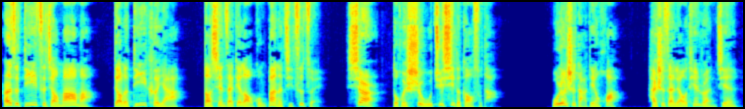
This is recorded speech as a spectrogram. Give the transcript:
儿子第一次叫妈妈，掉了第一颗牙，到现在给老公拌了几次嘴，杏儿都会事无巨细的告诉他。无论是打电话，还是在聊天软件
